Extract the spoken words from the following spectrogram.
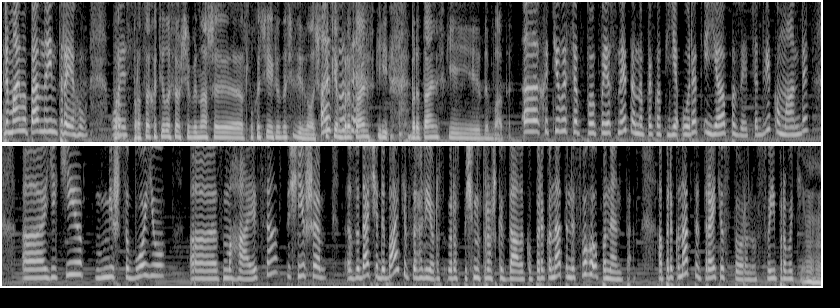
тримаємо певну інтригу. Про, Ось. про це хотілося б, щоб і наші слухачі і глядачі дізналися. Що таке слухай. Британські, британські дебати? Е, Хотілося б пояснити, наприклад, є уряд і є опозиція. Дві команди, е, які між собою. Е, Змагаються, точніше, задача дебатів, взагалі розпочну трошки здалеку, переконати не свого опонента, а переконати третю сторону в своїй правоті. Угу.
